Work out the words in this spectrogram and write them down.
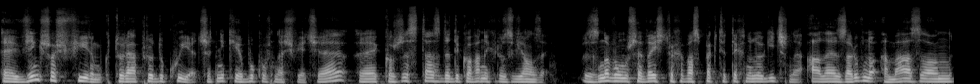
E, większość firm, która produkuje czytniki e-booków na świecie, korzysta z dedykowanych rozwiązań. Znowu muszę wejść trochę w aspekty technologiczne, ale zarówno Amazon, e,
